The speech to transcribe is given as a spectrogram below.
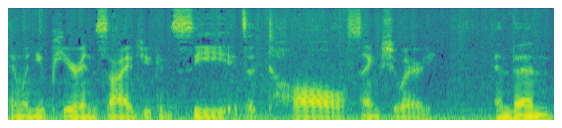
And when you peer inside, you can see it's a tall sanctuary. And then,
